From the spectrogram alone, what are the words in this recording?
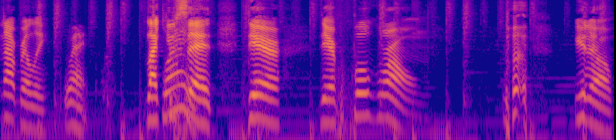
not really. right, Like you said, they're they're full grown. you know,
